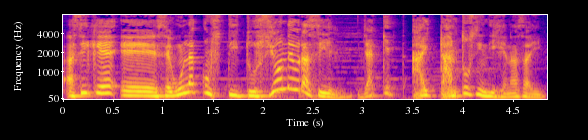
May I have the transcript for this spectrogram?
Así que, eh, según la constitución de Brasil, ya que hay tantos indígenas ahí,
